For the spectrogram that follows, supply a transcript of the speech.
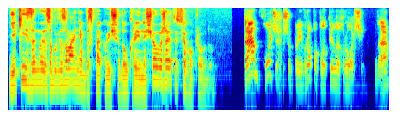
якісь зобов'язання безпекою щодо України. Що ви вважаєте з цього приводу? Трамп хоче, щоб Європа платила гроші. Да?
